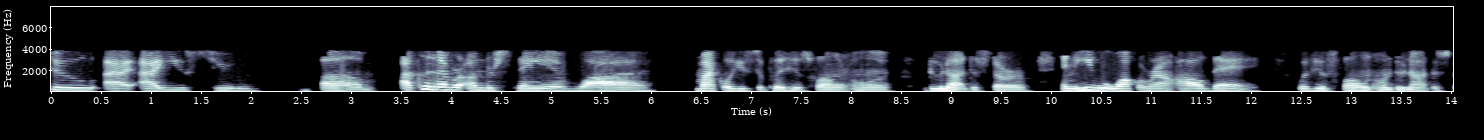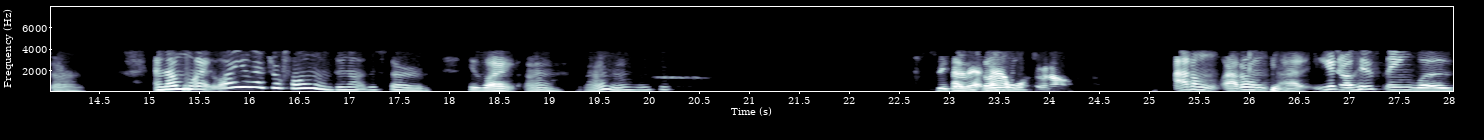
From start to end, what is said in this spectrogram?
to. I I used to. Um, I could never understand why Michael used to put his phone on do not disturb, and he would walk around all day with his phone on do not disturb. And I'm like, why you got your phone on do not disturb? He's like, oh, I don't know. See, that mine won't turn off. I don't, I don't, I, you know, his thing was,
